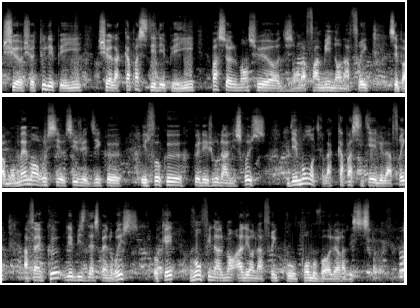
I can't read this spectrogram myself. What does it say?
sur, sur tous les pays, sur la capacité des pays, pas seulement sur, disons, la famine en Afrique, c'est pas bon. Même en Russie aussi, je dis que il faut que, que les journalistes russes démontrent la capacité de l'Afrique afin que les businessmen russes, ok, vont finalement aller en Afrique pour promouvoir leur investissement. Bon,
